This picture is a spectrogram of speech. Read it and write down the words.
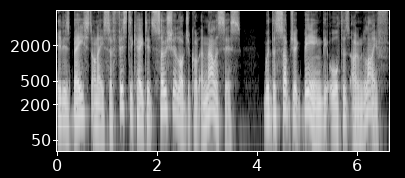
It is based on a sophisticated sociological analysis, with the subject being the author's own life.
